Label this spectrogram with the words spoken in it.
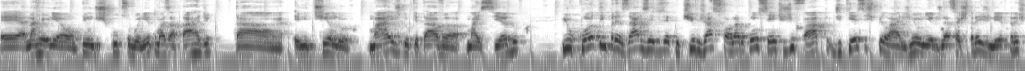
é, na reunião tem um discurso bonito, mas à tarde está emitindo mais do que estava mais cedo. E o quanto empresários e executivos já se tornaram conscientes de fato de que esses pilares reunidos nessas três letras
